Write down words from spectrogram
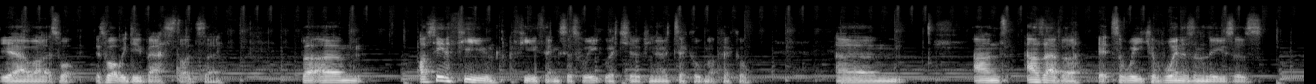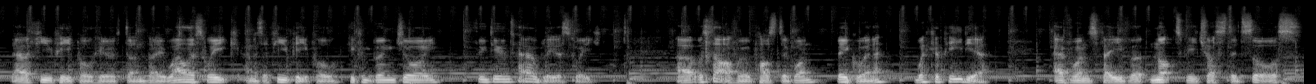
Yeah, well, it's what it's what we do best, I'd say. But um, I've seen a few a few things this week which have you know tickled my pickle. Um, and as ever, it's a week of winners and losers. There are a few people who have done very well this week, and there's a few people who can bring joy through doing terribly this week. Uh, we'll start off with a positive one. Big winner, Wikipedia. Everyone's favourite not to be trusted source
